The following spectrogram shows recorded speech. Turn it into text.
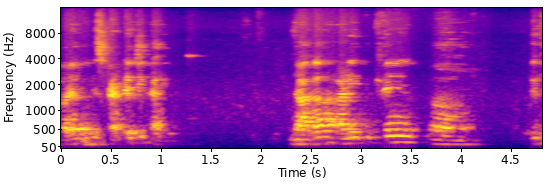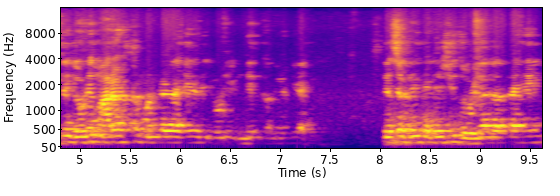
बऱ्यापैकी स्ट्रॅटेजिक आहे. जागा आणि तिथले तिथले जेवढे महाराष्ट्र मंडळ आहे आणि जेवढी इंडियन कम्युनिटी आहे ते सगळे त्याच्याशी जोडल्या जात आहे.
